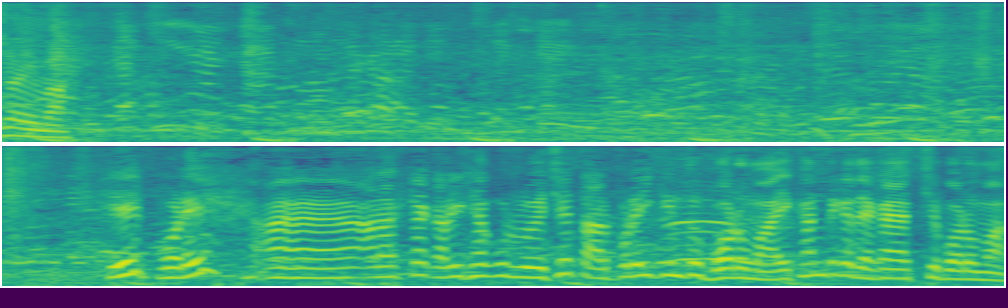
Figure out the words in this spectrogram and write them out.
জয় মা। এরপরে আর একটা কালী ঠাকুর রয়েছে, তারপরেই কিন্তু বড় মা। এখান থেকে দেখা যাচ্ছে বড় মা।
